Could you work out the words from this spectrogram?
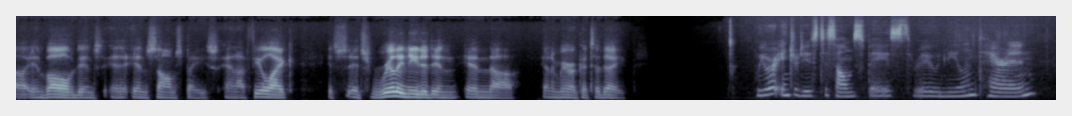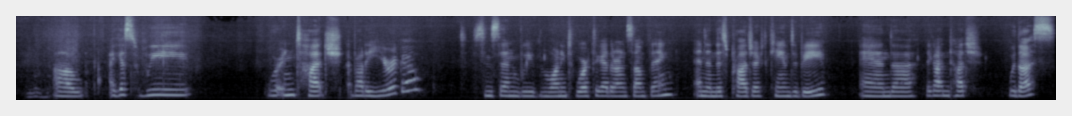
uh, involved in, in in Psalm Space, and I feel like it's it's really needed in in uh, in America today. We were introduced to Psalm Space through Neil and Taryn. Uh, I guess we were in touch about a year ago. Since then, we've been wanting to work together on something, and then this project came to be, and uh, they got in touch with us,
